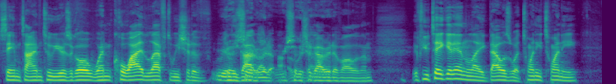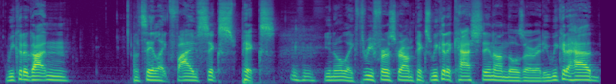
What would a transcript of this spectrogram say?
same time two years ago when Kawhi left, we should have really got got- rid of. we should've got got rid rid of all of them. If you take it in, like that was what 2020. We could have gotten, let's say, like five, six picks. Mm-hmm. You know, like three first round picks. We could have cashed in on those already. We could have had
